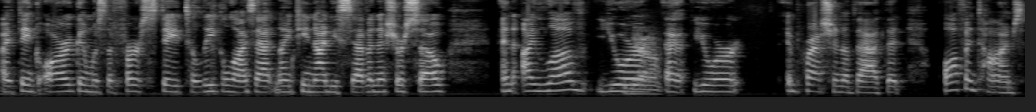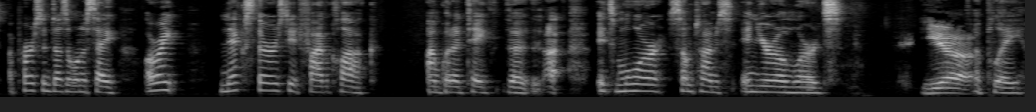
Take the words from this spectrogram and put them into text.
I think Oregon was the first state to legalize that 1997 ish or so. And I love your yeah. uh, your impression of that. That oftentimes a person doesn't want to say, "All right, next Thursday at five o'clock, I'm going to take the." Uh, it's more sometimes in your own words. Yeah, a plea.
